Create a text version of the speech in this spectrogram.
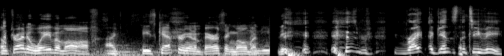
I'm trying to wave him off. He's capturing an embarrassing moment. The- right against the TV.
